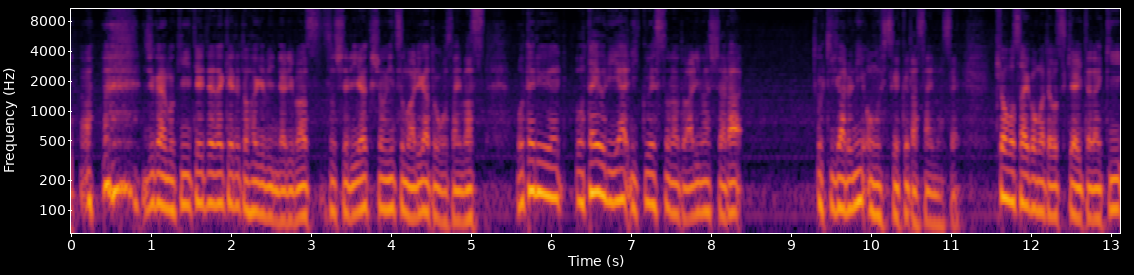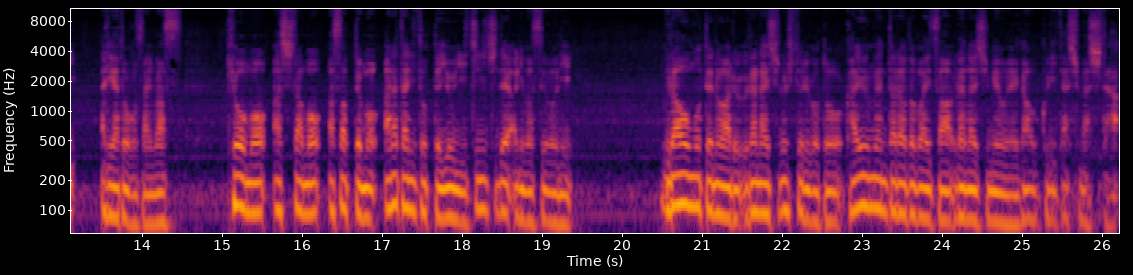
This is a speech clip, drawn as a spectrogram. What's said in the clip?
次回も聞いていただけると励みになります。そしてリアクションいつもありがとうございます。お便りや、お便りやリクエストなどありましたら、お気軽にお申し付けくださいませ。今日も最後までお付き合いいただき、ありがとうございます。今日も明日も明後日もあなたにとって良い一日でありますように。裏表のある占い師の独り言、開運メンタルアドバイザー占い師明英がお送りいたしました。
